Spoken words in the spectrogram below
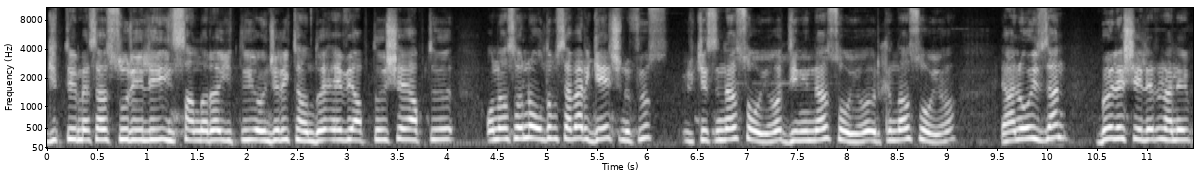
gitti mesela Suriyeli insanlara gitti öncelik tanıdı. Ev yaptığı şey yaptığı. Ondan sonra ne oldu? Bu sefer genç nüfus ülkesinden soğuyor. Dininden soğuyor. ırkından soğuyor. Yani o yüzden böyle şeylerin hani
